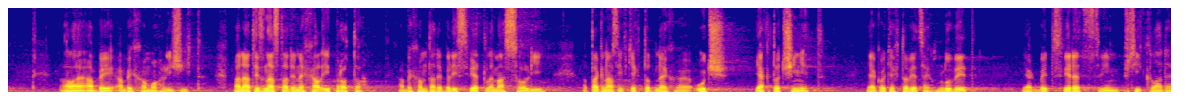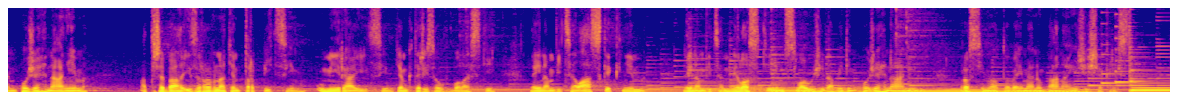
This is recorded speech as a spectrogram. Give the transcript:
ale aby, abychom mohli žít. Pane, ty z nás tady nechal i proto, abychom tady byli světlem a solí a tak nás i v těchto dnech eh, uč, jak to činit, jak o těchto věcech mluvit, jak být svědectvím, příkladem, požehnáním a třeba i zrovna těm trpícím, umírajícím, těm, kteří jsou v bolesti. Dej nám více lásky k ním, dej nám více milosti jim sloužit a být jim požehnáním. Prosím o to ve jménu Pána Ježíše Krista.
